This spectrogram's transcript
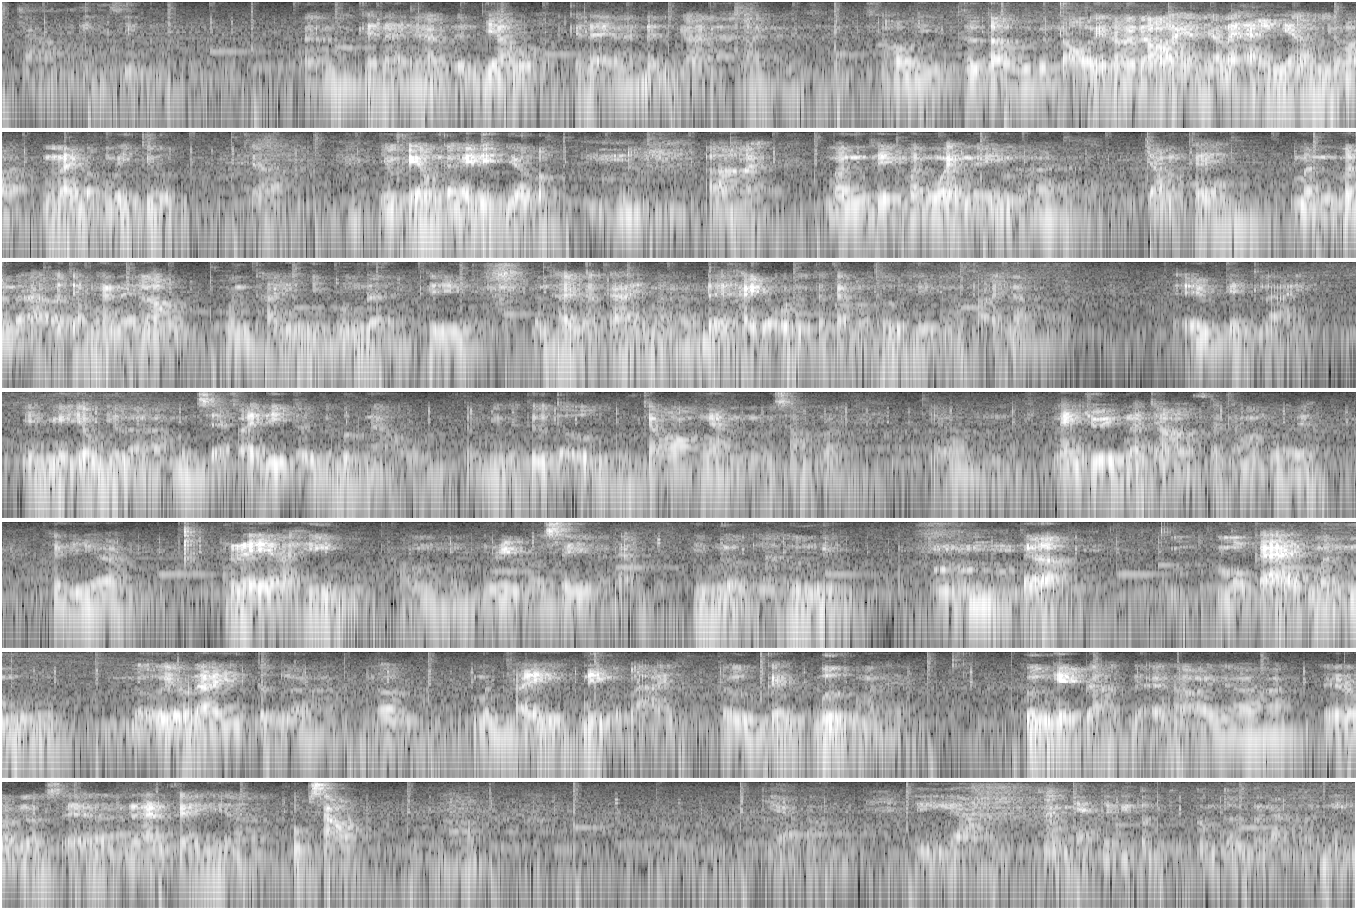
cái này định giấu cái này là định gọi là thôi từ từ nổi rồi nói cho nó hay á nhưng mà hôm nay bật mí trước cho nhiều khi không cần edit vô. À, mình thì mình quan niệm là trong cái mình mình đã ở trong ngành này lâu mình thấy nhiều vấn đề thì mình thấy là cái mà để thay đổi được tất cả mọi thứ thì nó phải là educate lại. Giống như giống như là mình sẽ phải đi từ cái bước đầu từ những cái tư tưởng cho ngành rồi xong rồi uh, lan truyền nó cho tất cả mọi người á. Thì uh, re là hiếm còn river sea là đẳng hiếm ngược là hướng nghiệp tức là một cái mình muốn gửi vào đây tức là ừ, mình phải đi ngược lại từ cái bước mà hướng nghiệp đó để rồi ờ, để rồi nó sẽ ra được cái ờ, khúc sau thì uh, thường nhắc tới cái cụm cụm từ gọi là khởi nghiệp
